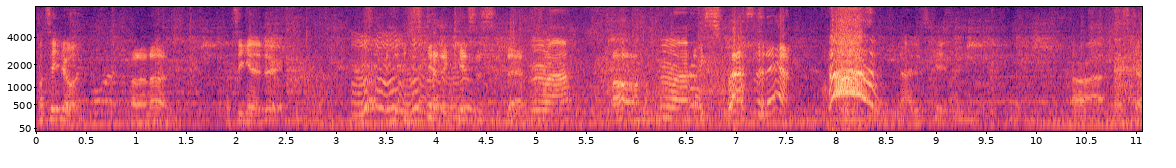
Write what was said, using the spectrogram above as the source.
What's he doing? I don't know. What's he gonna do? He's gonna kiss us to death. Mwah, Oh, mwah. he spazzed it out. Ah! No, just kidding. Alright, let's go.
